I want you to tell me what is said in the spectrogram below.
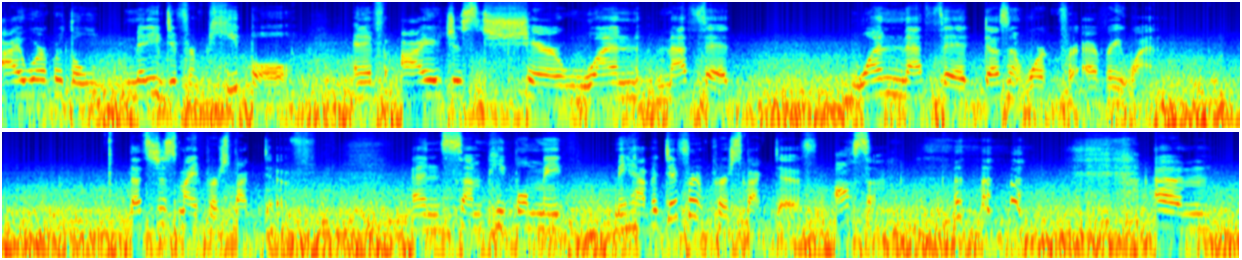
I work with many different people, and if I just share one method, one method doesn't work for everyone. That's just my perspective. And some people may may have a different perspective. Awesome. um,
